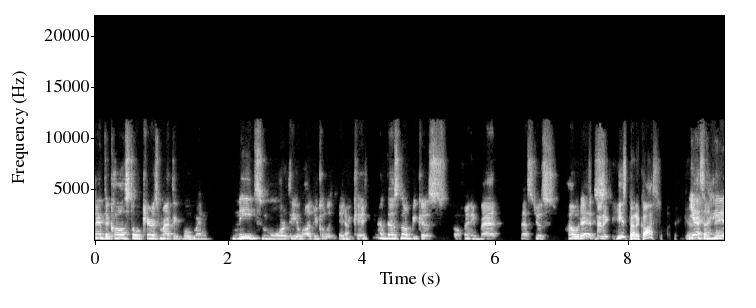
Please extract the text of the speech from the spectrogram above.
Pentecostal charismatic movement needs more theological education, yeah. and that's not because of any bad. That's just how it is. He's Pentecostal. Yeah. Yes, and he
